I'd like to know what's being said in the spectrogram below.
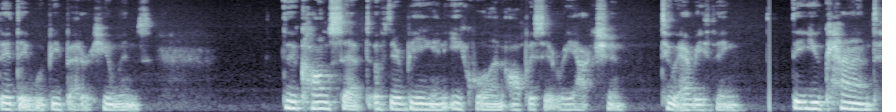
that they would be better humans. The concept of there being an equal and opposite reaction to everything, that you can't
